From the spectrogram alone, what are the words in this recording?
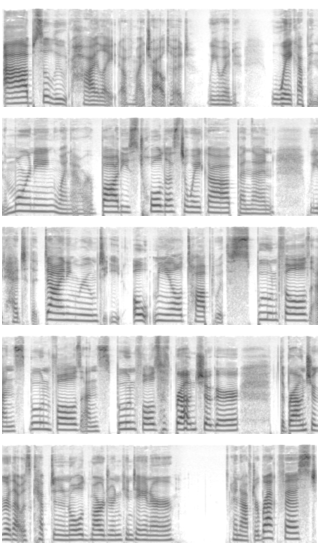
absolute highlight of my childhood. We would wake up in the morning when our bodies told us to wake up, and then we'd head to the dining room to eat oatmeal topped with spoonfuls and spoonfuls and spoonfuls of brown sugar, the brown sugar that was kept in an old margarine container. And after breakfast,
